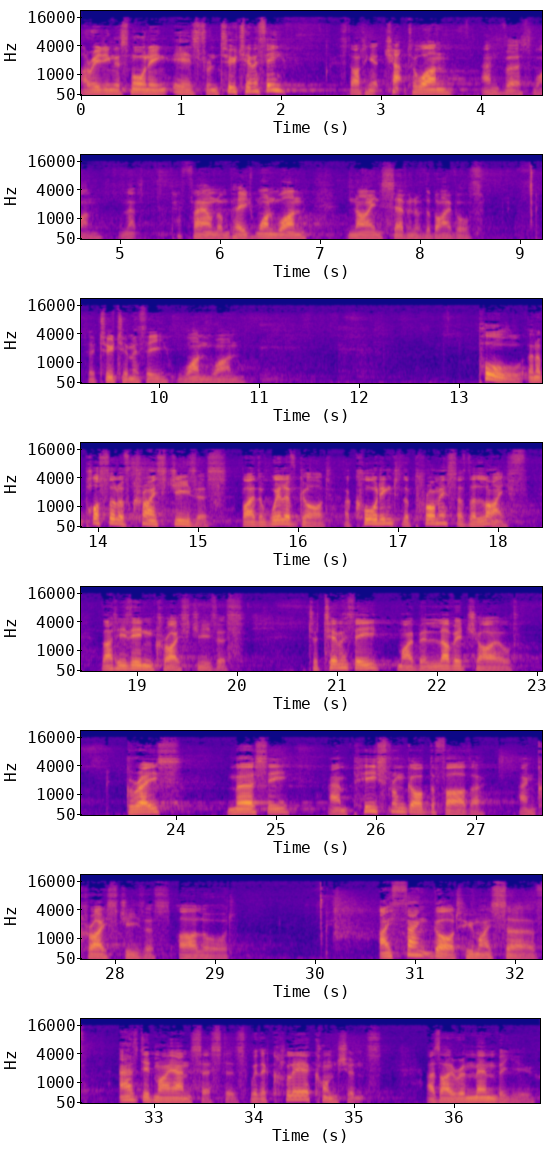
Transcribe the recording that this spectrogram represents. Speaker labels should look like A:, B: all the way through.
A: Our reading this morning is from 2 Timothy, starting at chapter 1 and verse 1, and that's found on page 1197 of the Bibles. So 2 Timothy 1 1. Paul, an apostle of Christ Jesus, by the will of God, according to the promise of the life that is in Christ Jesus, to Timothy, my beloved child, grace, mercy, and peace from God the Father and Christ Jesus our Lord. I thank God whom I serve, as did my ancestors, with a clear conscience, as I remember you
